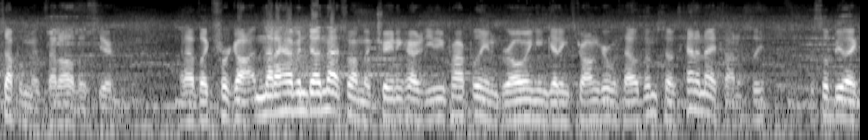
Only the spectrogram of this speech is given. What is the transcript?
supplements at all this year. And I've like forgotten that I haven't done that, so I'm like training hard eating properly and growing and getting stronger without them. So it's kind of nice, honestly. This will be like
